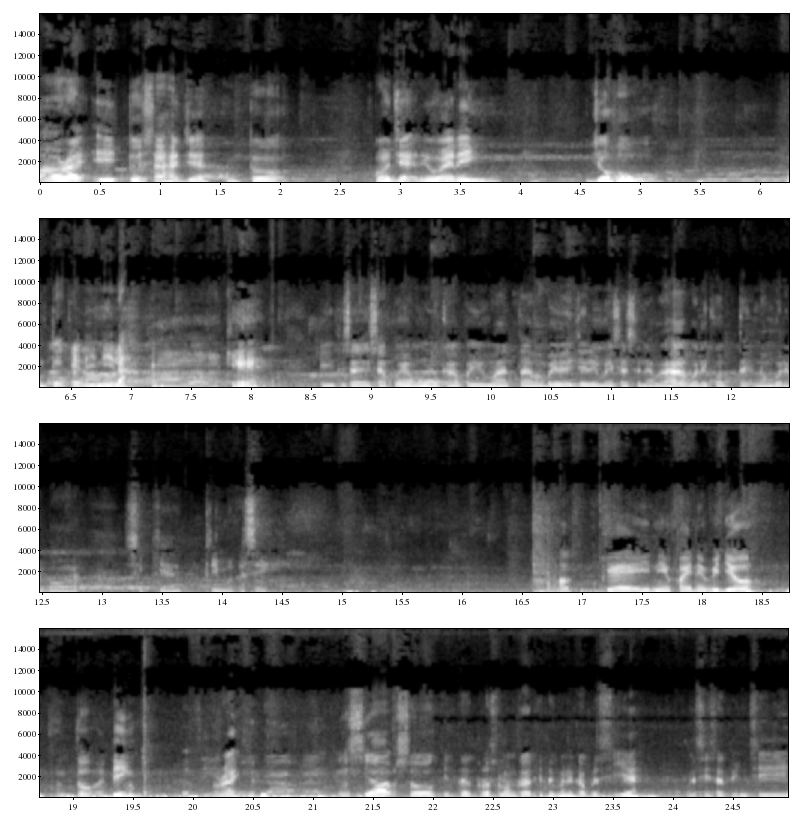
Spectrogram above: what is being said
Alright, itu sahaja untuk projek rewiring Johor untuk kali inilah. Ha, okey. Itu sahaja. Siapa yang memerlukan perkhidmatan mobil jadi Malaysia Senang Berhal boleh kontak nombor di bawah. Sekian, terima kasih. Okay, ini final video untuk Ding. Alright. Dah siap. So, kita cross longgar. Kita gunakan besi eh. Besi 1 inci.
